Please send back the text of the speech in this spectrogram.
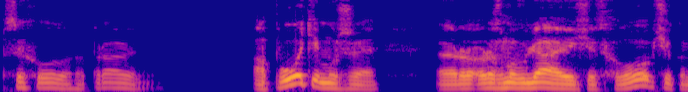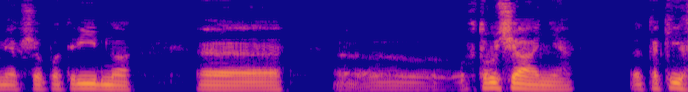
психолога, правильно. А потім уже, е, розмовляючи з хлопчиком, якщо потрібно втручання таких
